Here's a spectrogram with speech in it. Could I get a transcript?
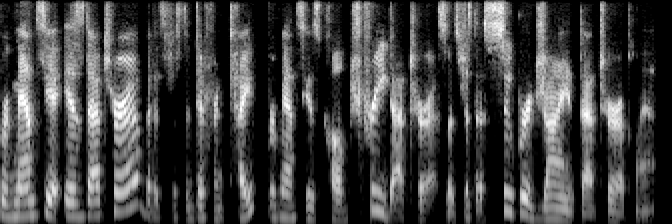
Brugmansia is datura but it's just a different type. Brugmansia is called tree datura so it's just a super giant datura plant.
